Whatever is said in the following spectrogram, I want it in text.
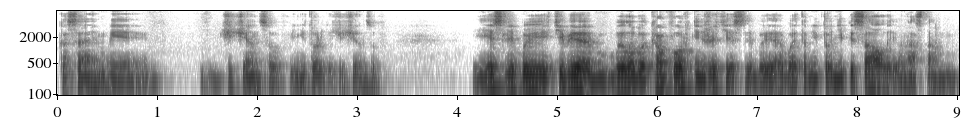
касаемые чеченцев и не только чеченцев. Если бы тебе было бы комфортнее жить, если бы об этом никто не писал, и у нас там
